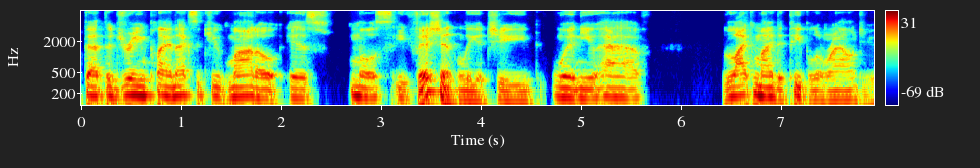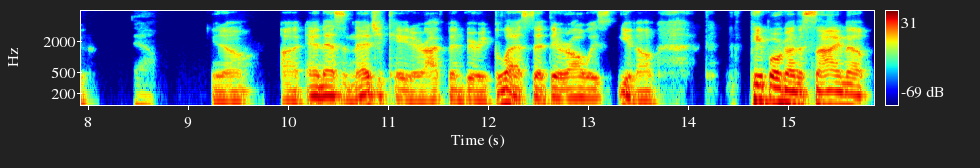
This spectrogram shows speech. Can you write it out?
that the dream plan execute model is most efficiently achieved when you have like-minded people around you. Yeah. You know, uh, and as an educator, I've been very blessed that there are always, you know, people are going to sign up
